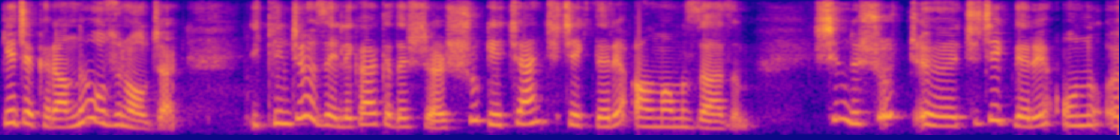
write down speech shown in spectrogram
gece karanlığı uzun olacak. İkinci özellik arkadaşlar şu geçen çiçekleri almamız lazım. Şimdi şu e, çiçekleri onu e,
